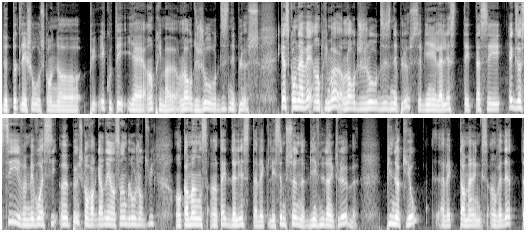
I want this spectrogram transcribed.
de toutes les choses qu'on a pu écouter hier en primeur lors du jour Disney ⁇ Qu'est-ce qu'on avait en primeur lors du jour Disney ⁇ Eh bien, la liste est assez exhaustive, mais voici un peu ce qu'on va regarder ensemble aujourd'hui. On commence en tête de liste avec Les Simpsons, Bienvenue dans le club, Pinocchio, avec Tom Hanks en vedette,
